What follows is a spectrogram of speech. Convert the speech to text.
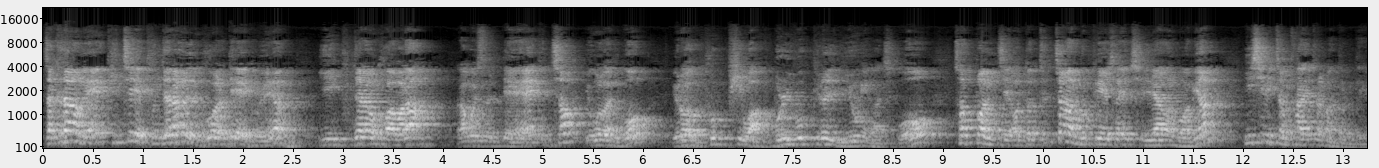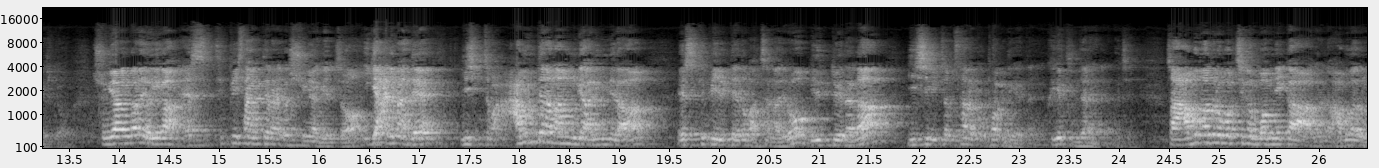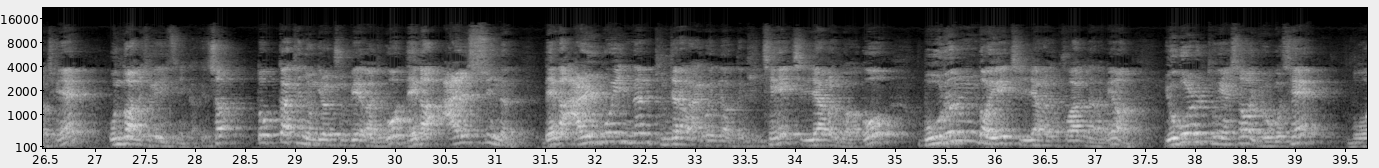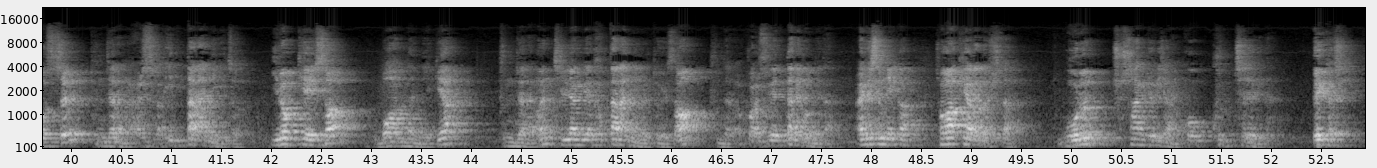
자, 그 다음에 기체의 분자량을 구할 때 그러면 이 분자량을 구하봐라 라고 했을 때 그쵸? 이걸 가지고 이런 부피와 물 부피를 이용해 가지고 첫 번째 어떤 특정한 부피에서의 질량을 구하면 22.4리터를 만들면 되겠죠. 중요한 거는 여기가 STP 상태라는 것이 중요하겠죠. 이게 아니면 안 돼. 20점 아무 때나 나오는 게 아닙니다. STP일 때도 마찬가지로 밀도에다가 22.4를 곱하면 되겠다는 그게 분자량이라는 거지. 자, 아보가드로 법칙은 뭡니까? 아보가드로 법칙에 온도함이 적혀 있으니까. 그쵸? 똑같은 용기를 준비해가지고 내가 알 수 있는, 내가 알고 있는 분자량을 알고 있는 어떤 기체의 질량을 구하고 모르는 거의 질량을 구한다면 요걸 통해서 요것에 무엇을 분자량을 알 수가 있다는 얘기죠. 이렇게 해서 뭐 한다는 얘기야? 분자량은 질량비가 같다는 얘기를 통해서 분자량을 구할 수가 있다는 겁니다. 알겠습니까? 정확히 알아둡시다. 몰은 추상적이지 않고 구체적이다. 여기까지.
